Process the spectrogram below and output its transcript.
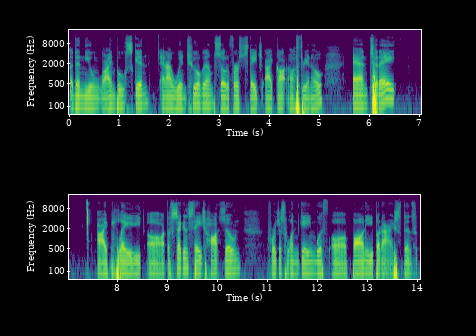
the new Lion Bull skin, and I win two of them. So the first stage I got a three and zero, oh. and today I played uh, the second stage Hot Zone for just one game with uh, Bonnie, but I accidentally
